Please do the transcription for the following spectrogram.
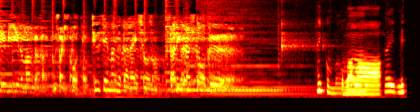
系 BL 漫画家うさぎこと中世漫画家来翔の二人暮らしトークはいこんばんは。こんばんは。はいめっ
